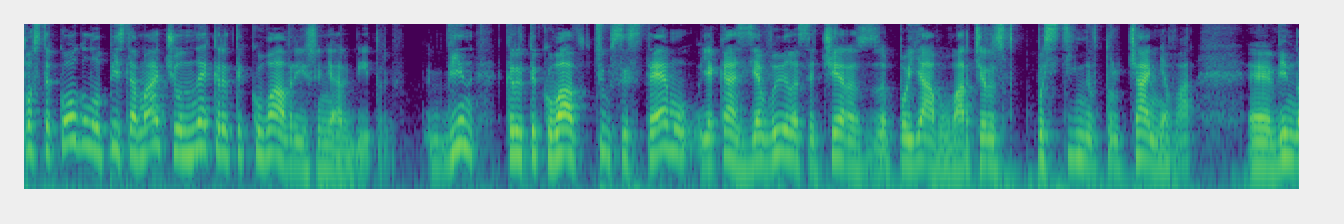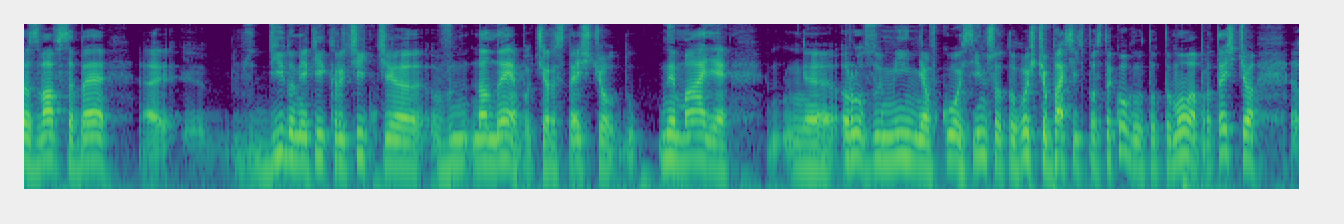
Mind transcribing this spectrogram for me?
Постекоглу після матчу не критикував рішення арбітрів. Він критикував цю систему, яка з'явилася через появу ВАР, через постійне втручання ВАР. Е, Він назвав себе е, дідом, який кричить е, в- на небо через те, що ну, немає е, розуміння в когось іншого того, що бачить Постекоглу. Тобто мова про те, що е,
